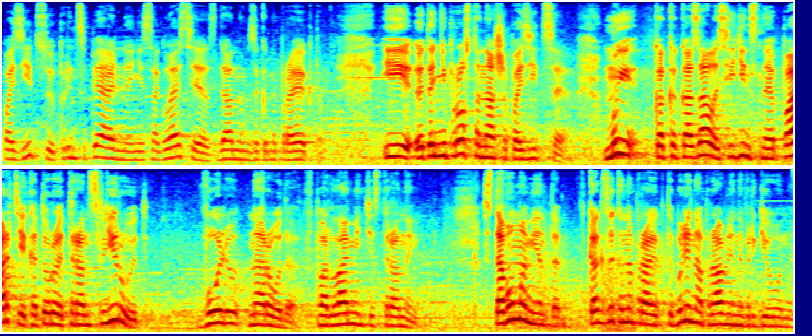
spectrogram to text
позицию, принципиальное несогласие с данным законопроектом. И это не просто наша позиция. Мы, как оказалось, единственная партия, которая транслирует волю народа в парламенте страны. С того момента, как законопроекты были направлены в регионы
